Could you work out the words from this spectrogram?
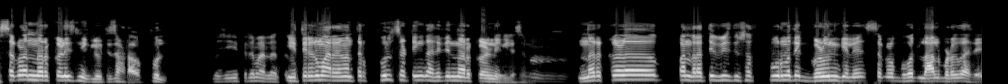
सगळं नरकळीच निघली होती झाडावर फुल. म्हणजे इतर मारल्यानंतर? इतर मारल्यानंतर फुल सेटिंग झाली ती नरकळ निघली सगळं. हम्म, नरकळ पंधरा ते वीस दिवसात पूर्ण ते गळून गेले सगळं बहुत लाल भडक झाले.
